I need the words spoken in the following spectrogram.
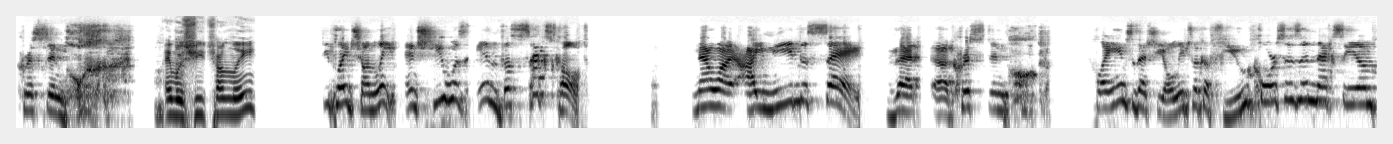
Kristen. And was she Chun Li? She played Chun Li, and she was in the sex cult. Now, I, I need to say that uh, Kristen claims that she only took a few courses in Nexium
